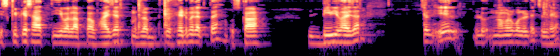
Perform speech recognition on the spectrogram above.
इस किट के साथ ये वाला आपका वाइज़र मतलब जो हेड में लगता है, उसका डी वी वाइज़र चल, ये नॉर्मल क्वालिटी चल जाएगा।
